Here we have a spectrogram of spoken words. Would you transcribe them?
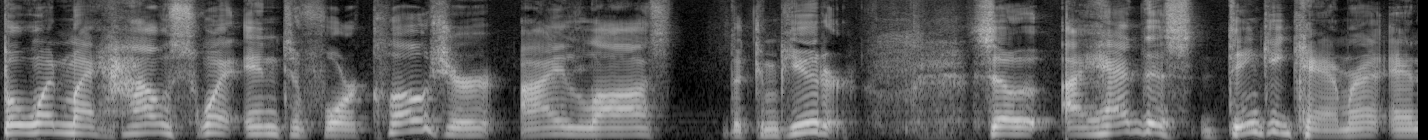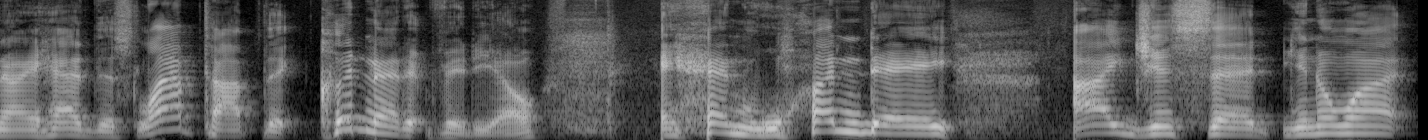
But when my house went into foreclosure, I lost the computer. So I had this dinky camera and I had this laptop that couldn't edit video. And one day I just said, you know what?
